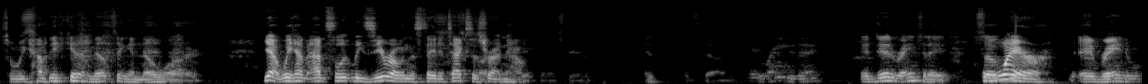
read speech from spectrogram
So we got Speaking of melting and no water, Yeah, we have absolutely zero in the state of Texas right now. Ridiculous, dude. It's it's dumb. It rained today. It did rain today. So Where? it rained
